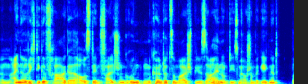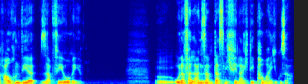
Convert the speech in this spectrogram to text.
Eine richtige Frage aus den falschen Gründen könnte zum Beispiel sein, und die ist mir auch schon begegnet, brauchen wir Sapfiori? Oder verlangsamt das nicht vielleicht die Power-User?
